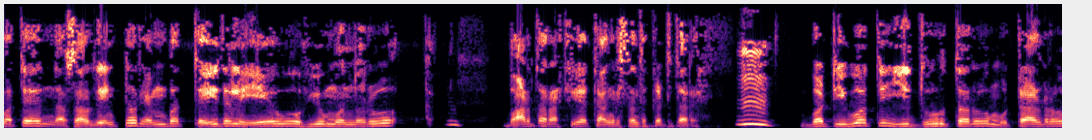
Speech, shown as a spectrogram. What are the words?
ಮತ್ತೆ ಸಾವಿರದ ಎಂಟುನೂರ ಎಂಬತ್ತೈದರಲ್ಲಿ ಎ ಓ ಹ್ಯೂಮ್ ಅನ್ನೋರು ಭಾರತ ರಾಷ್ಟ್ರೀಯ ಕಾಂಗ್ರೆಸ್ ಅಂತ ಕಟ್ತಾರೆ ಬಟ್ ಇವತ್ತು ಈ ದೂರ್ತರು ಮುಟ್ಟಾಳರು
